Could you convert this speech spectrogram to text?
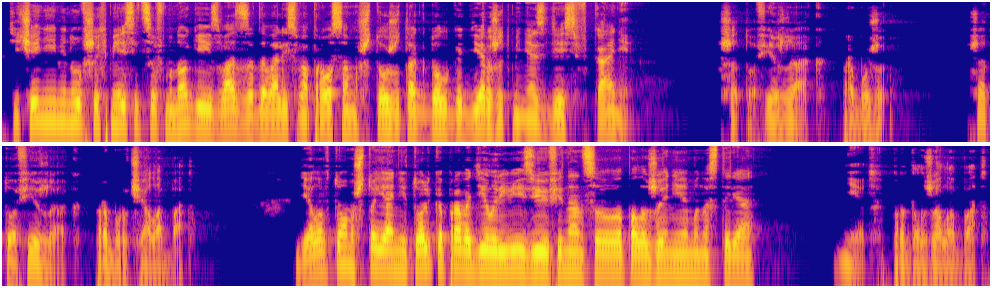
В течение минувших месяцев многие из вас задавались вопросом, что же так долго держит меня здесь, в Кане. Шато Фижак, пробуж... Шато Фижак, пробурчал Аббат. Дело в том, что я не только проводил ревизию финансового положения монастыря. Нет, продолжал Аббат,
